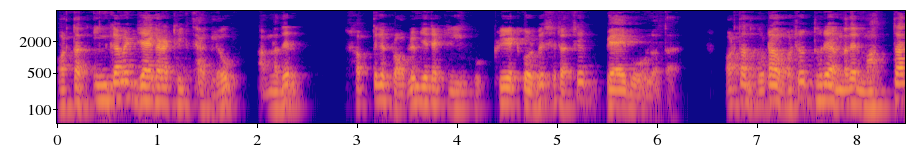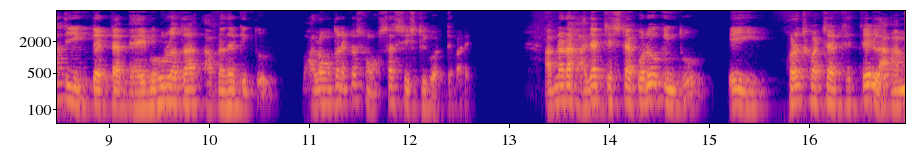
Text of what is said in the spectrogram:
অর্থাৎ ইনকামের জায়গাটা ঠিক থাকলেও আপনাদের সব থেকে প্রবলেম যেটা ক্রিয়েট করবে সেটা হচ্ছে ব্যয়বহুলতা। অর্থাৎ গোটা বছর ধরে আপনাদের মাত্রাতিরিক্ত একটা ব্যয়বহুলতা আপনাদের কিন্তু ভালো মতন একটা সমস্যার সৃষ্টি করতে পারে। আপনারা হাজার চেষ্টা করেও কিন্তু এই খরচ খরচার ক্ষেত্রে লাগাম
